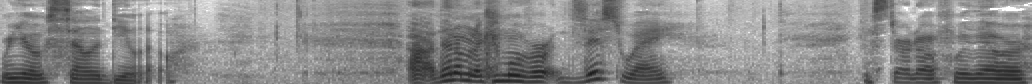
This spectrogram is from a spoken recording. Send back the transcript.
Rio Saladillo. Uh, then I'm going to come over this way and start off with our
